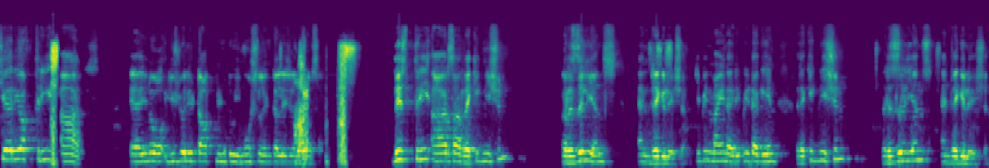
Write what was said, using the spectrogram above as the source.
theory of three r's. Uh, you know usually talked into emotional intelligence or something. These three r's are recognition resilience and regulation. Keep in mind i repeat again recognition resilience, and regulation.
